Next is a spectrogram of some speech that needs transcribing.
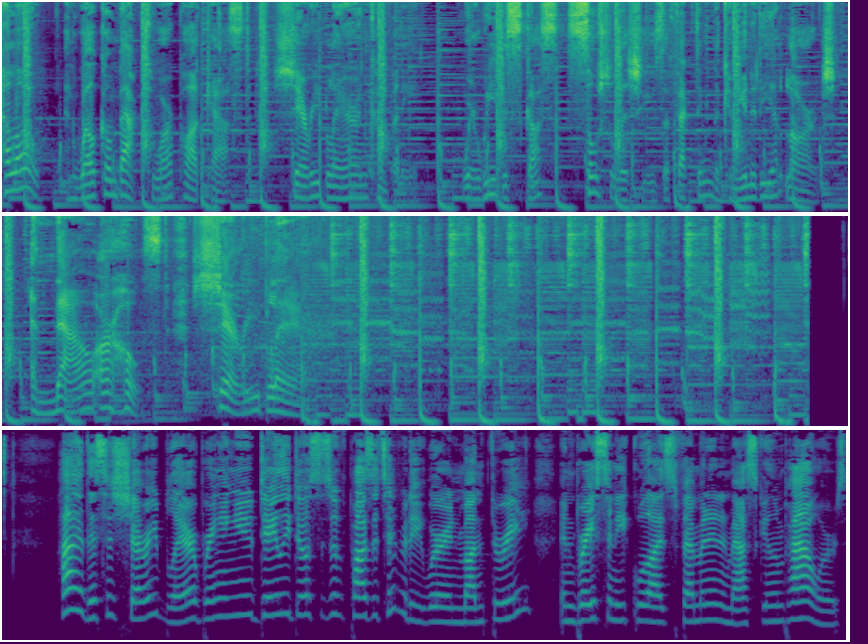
Hello, and welcome back to our podcast, Sherry Blair and Company, where we discuss social issues affecting the community at large. And now, our host, Sherry Blair. Hi, this is Sherry Blair bringing you daily doses of positivity. We're in month three, embrace and equalize feminine and masculine powers.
